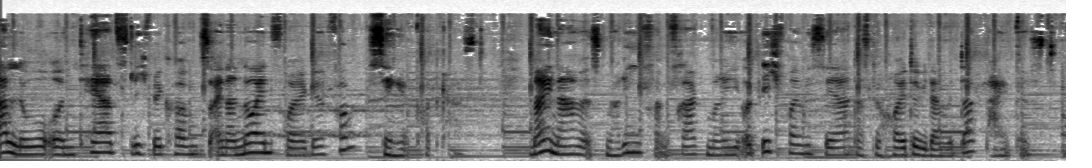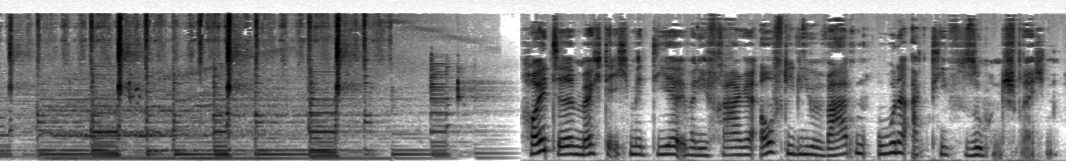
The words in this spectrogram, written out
Hallo und herzlich willkommen zu einer neuen Folge vom Single Podcast. Mein Name ist Marie von Frag Marie und ich freue mich sehr, dass du heute wieder mit dabei bist. Heute möchte ich mit dir über die Frage auf die Liebe warten oder aktiv suchen sprechen.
